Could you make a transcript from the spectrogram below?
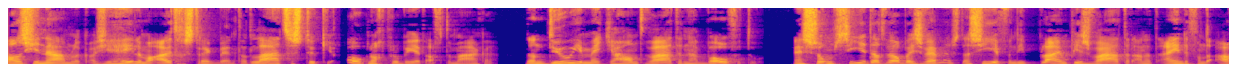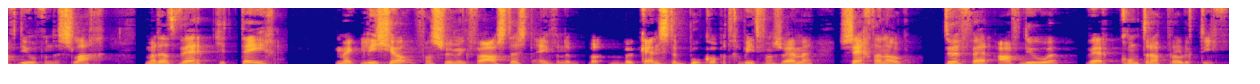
Als je namelijk, als je helemaal uitgestrekt bent, dat laatste stukje ook nog probeert af te maken, dan duw je met je hand water naar boven toe. En soms zie je dat wel bij zwemmers. Dan zie je van die pluimpjes water aan het einde van de afduw van de slag. Maar dat werkt je tegen. McLeisho van Swimming Fastest, een van de bekendste boeken op het gebied van zwemmen, zegt dan ook: te ver afduwen werkt contraproductief.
